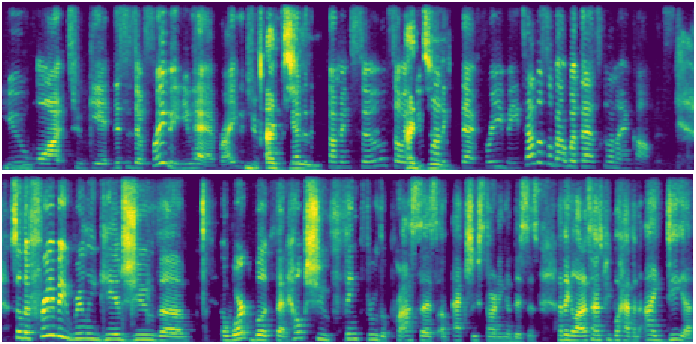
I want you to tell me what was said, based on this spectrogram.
you mm-hmm. want to get this is a freebie you have right that you do. coming soon so if I you do. want to get that freebie tell us about what that's going to encompass so the freebie really gives you the a workbook that helps you think through the process of actually starting a business. I think a lot of times people have an idea,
